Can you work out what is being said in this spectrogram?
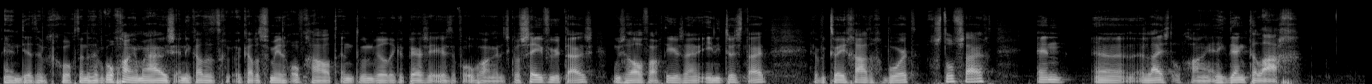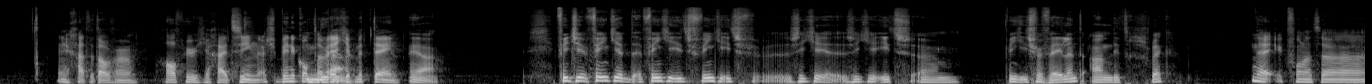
En dit heb ik gekocht en dat heb ik opgehangen in mijn huis. En ik had, het, ik had het vanmiddag opgehaald en toen wilde ik het per se eerst even ophangen. Dus ik was zeven uur thuis, moest half acht hier zijn. In die tussentijd heb ik twee gaten geboord, gestofzuigd en eh, een lijst opgehangen. En ik denk te laag. En je gaat het over een half uurtje ga je het zien. Als je binnenkomt, dan Ja. weet je het meteen. Ja. Vind je, vind je, vind je iets, vind je iets, zit je, zit je iets, ehm, vind je iets vervelend aan dit gesprek? Nee, ik vond het, eh,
